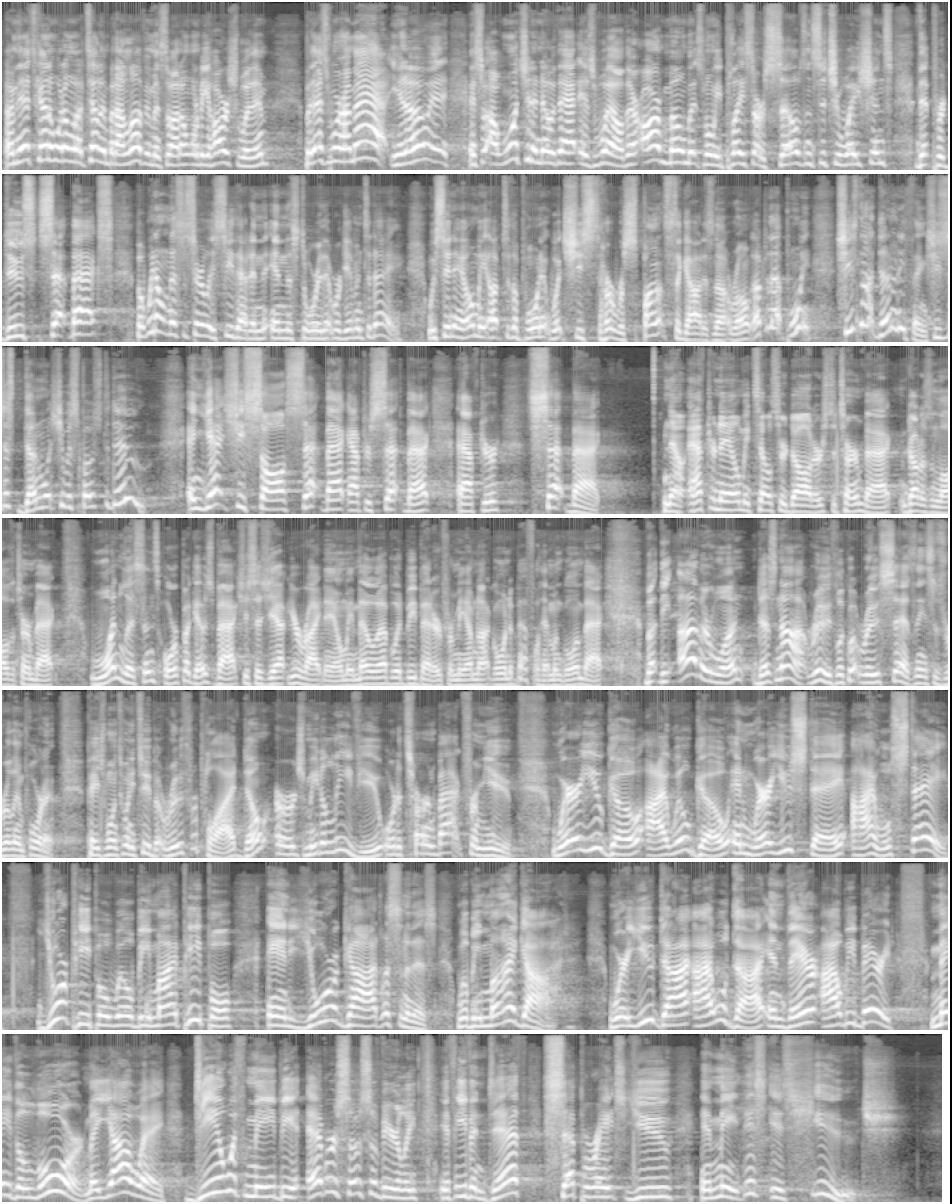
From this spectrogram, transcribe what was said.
I mean, that's kind of what I want to tell him, but I love him, and so I don't want to be harsh with him. But that's where I'm at, you know? And, and, so I want you to know that as well. There are moments when we place ourselves in situations that produce setbacks, but we don't necessarily see that in the, in the story that we're given today. We see Naomi up to the point at which she's, her response to God is not wrong. Up to that point, she's not done anything. She's just done what she was supposed to do. And yet she saw setback after setback after setback. Now, after Naomi tells her daughters to turn back, daughters in law to turn back, one listens. Orpah goes back. She says, Yeah, you're right, Naomi. Moab would be better for me. I'm not going to Bethlehem. I'm going back. But the other one does not. Ruth, look what Ruth says. I think this is really important. Page 122. But Ruth replied, Don't urge me to leave you or to turn back from you. Where you go, I will go, and where you stay, I will stay. Your people will be my people, and your God, listen to this, will be my God. Where you die, I will die, and there I'll be buried. May the Lord, may Yahweh deal with me, be it ever so severely, if even death separates you and me. This is huge.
